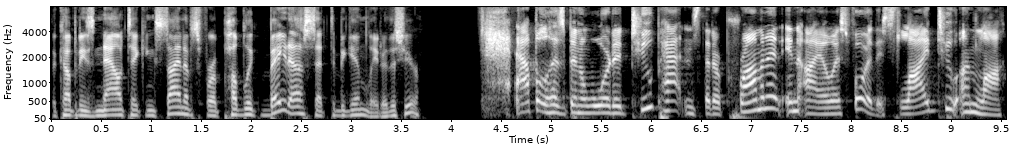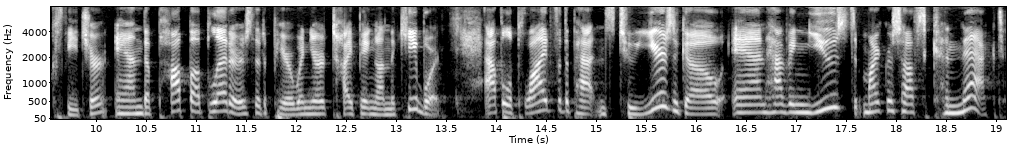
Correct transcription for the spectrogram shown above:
The company is now taking signups for a public beta set to begin later this year. Apple has been awarded two patents that are prominent in iOS 4 the slide to unlock feature and the pop up letters that appear when you're typing on the keyboard. Apple applied for the patents two years ago, and having used Microsoft's Kinect,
